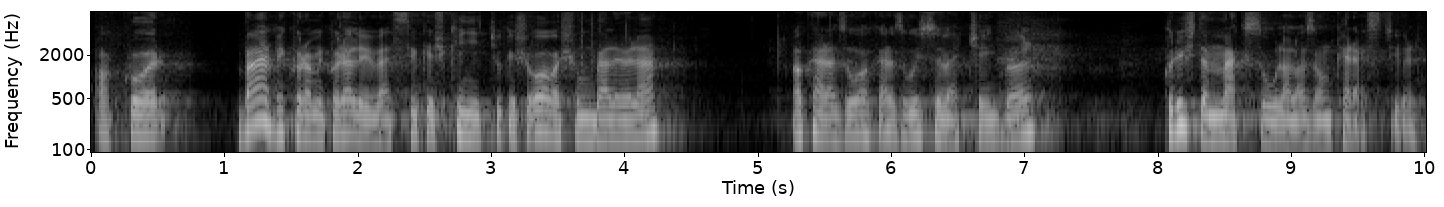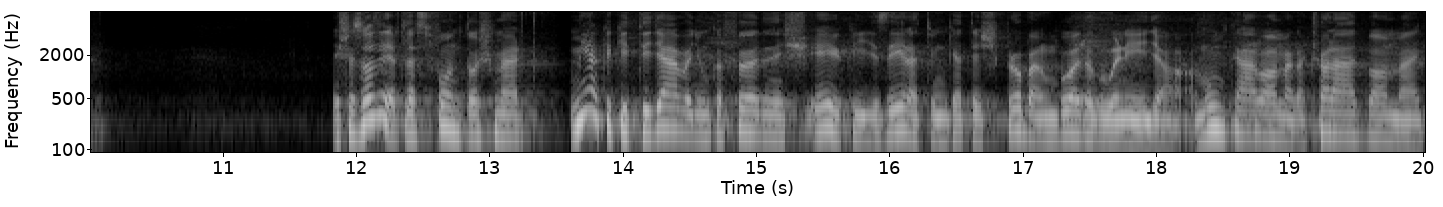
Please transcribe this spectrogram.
akkor bármikor, amikor elővesszük és kinyitjuk és olvasunk belőle, akár az Ó, akár az Új Szövetségből, akkor Isten megszólal azon keresztül. És ez azért lesz fontos, mert mi, akik itt így el vagyunk a Földön, és éljük így az életünket, és próbálunk boldogulni így a, a munkával, meg a családban, meg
